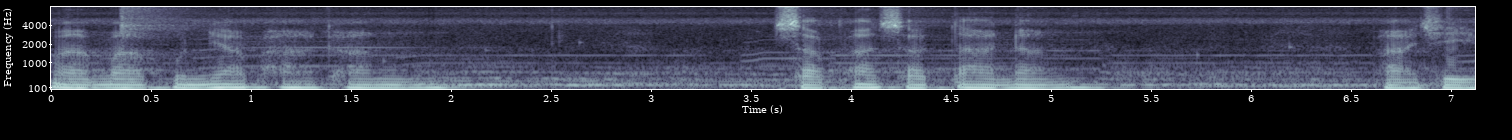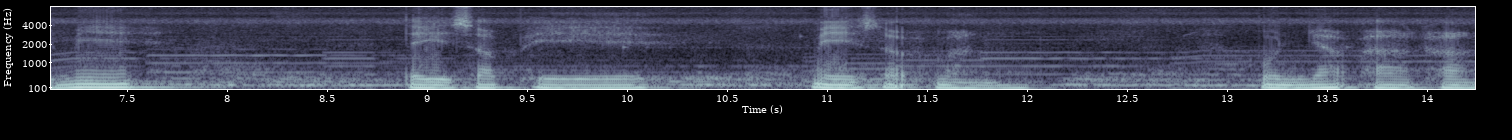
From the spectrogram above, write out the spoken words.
มามาปุญญาภาคัง สัพพสัตตานังภาชีมิเตสัพเพ มสมัง ปุญญาภาคัง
